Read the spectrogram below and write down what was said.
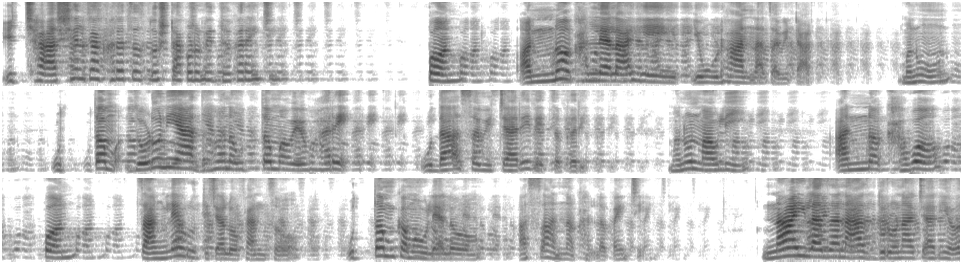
इच्छा असेल का खरंच दुष्टाकडून युद्ध करायची? पण अन्न खाल्ल्याला आहे एवढा अन्नाचा विटाळ. म्हणून उत्तम जोडून या धन उत्तम व्यवहारे. उदास विचारे वेच करी. म्हणून माऊली अन्न खावं पण चांगल्या वृत्तीच्या लोकांचं उत्तम कमवलेलं असं अन्न खाल्लं पाहिजे. ना इलाजानं आज द्रोणाचार्य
